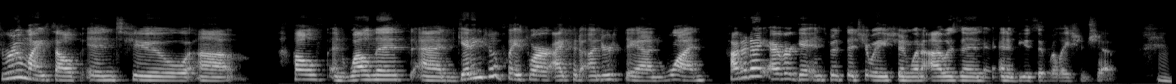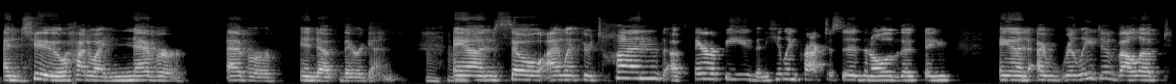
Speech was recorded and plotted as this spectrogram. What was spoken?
threw myself into um, health and wellness and getting to a place where I could understand one, how did I ever get into a situation when I was in an abusive relationship? Mm-hmm. And two, how do I never, ever end up there again? Mm-hmm. And so I went through tons of therapies and healing practices and all of those things. And I really developed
